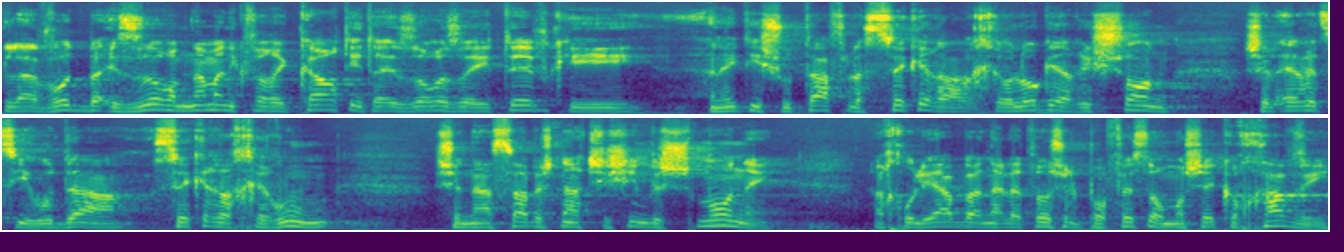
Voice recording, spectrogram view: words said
לעבוד באזור, אמנם אני כבר הכרתי את האזור הזה היטב כי אני הייתי שותף לסקר הארכיאולוגי הראשון של ארץ יהודה, סקר החירום שנעשה בשנת 68, החוליה בהנהלתו של פרופסור משה כוכבי,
